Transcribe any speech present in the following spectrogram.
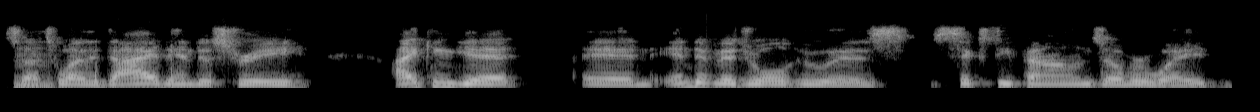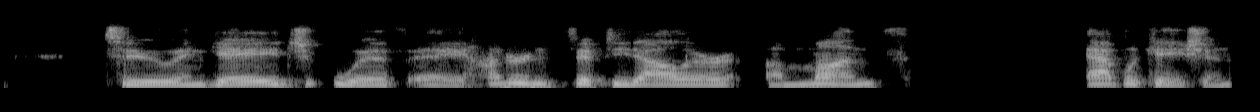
So mm. that's why the diet industry I can get an individual who is 60 pounds overweight to engage with a $150 a month application,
